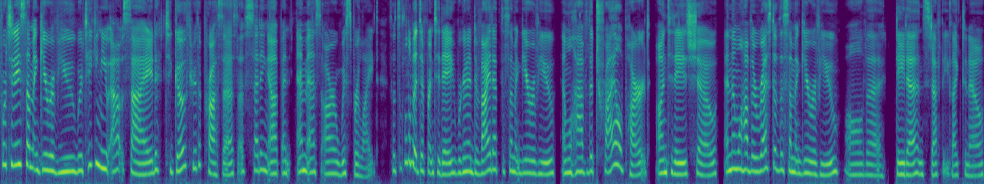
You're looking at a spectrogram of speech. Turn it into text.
For today's Summit Gear Review, we're taking you outside to go through the process of setting up an MSR WhisperLite. So it's a little bit different today. We're going to divide up the Summit Gear Review and we'll have the trial part on today's show. And then we'll have the rest of the Summit Gear Review, all the data and stuff that you'd like to know,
